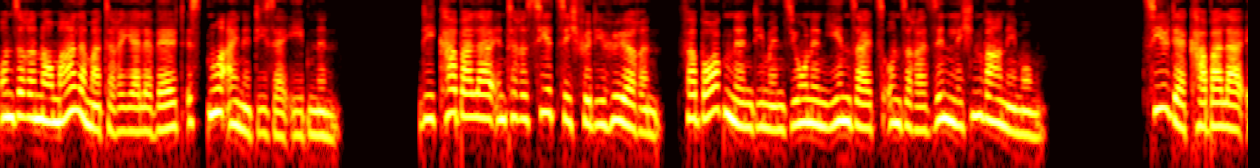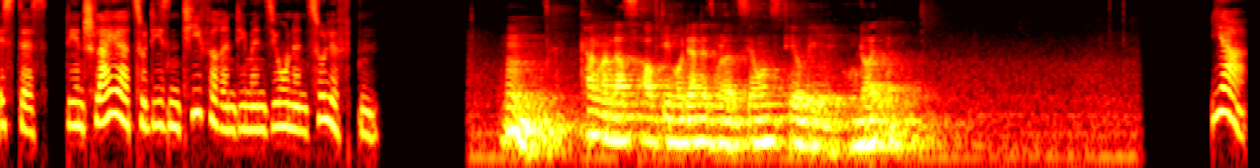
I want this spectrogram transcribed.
Unsere normale materielle Welt ist nur eine dieser Ebenen. Die Kabbala interessiert sich für die höheren, verborgenen Dimensionen jenseits unserer sinnlichen Wahrnehmung. Ziel der Kabbala ist es, den Schleier zu diesen tieferen Dimensionen zu lüften. Hm. Kann man das auf die moderne Simulationstheorie umdeuten? Ja,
